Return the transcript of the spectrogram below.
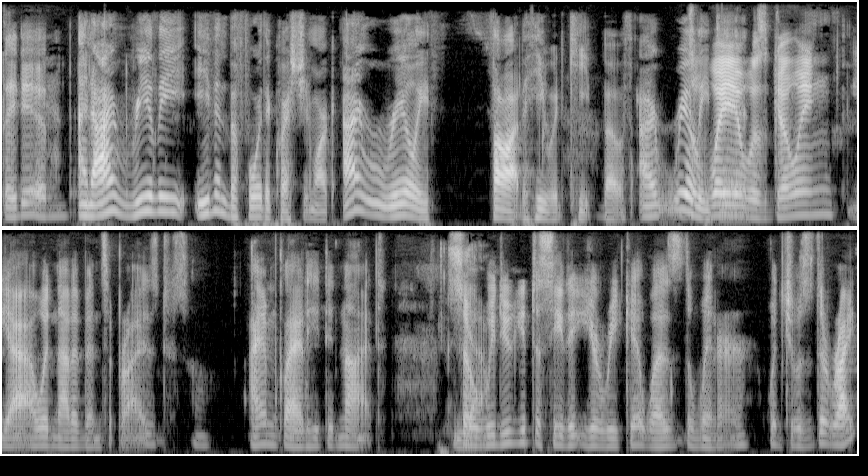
They did. And I really, even before the question mark, I really thought he would keep both. I really the way did. it was going, yeah, I would not have been surprised. So I am glad he did not. So Yeah. we do get to see that Eureka was the winner, which was the right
